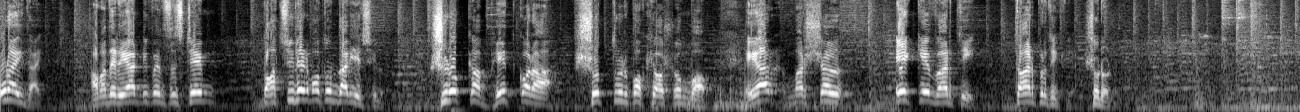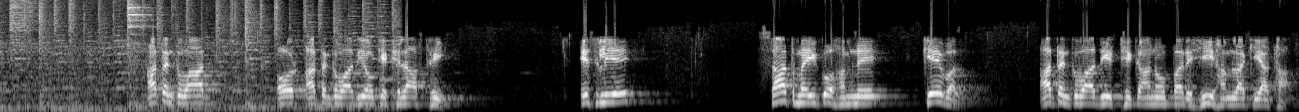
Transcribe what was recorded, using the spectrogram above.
ওরাই দায় আমাদের এয়ার ডিফেন্স সিস্টেম পাঁচিলের মতন দাঁড়িয়েছিল সুরক্ষা ভেদ করা শত্রুর পক্ষে অসম্ভব air marshal A K Bharti তার প্রতিক্রিয়া শুনুন आतंकवाद और आतंकवादियों के खिलाफ थी इसलिए 7 मई को हमने केवल आतंकवादी ठिकानों पर ही हमला किया था।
